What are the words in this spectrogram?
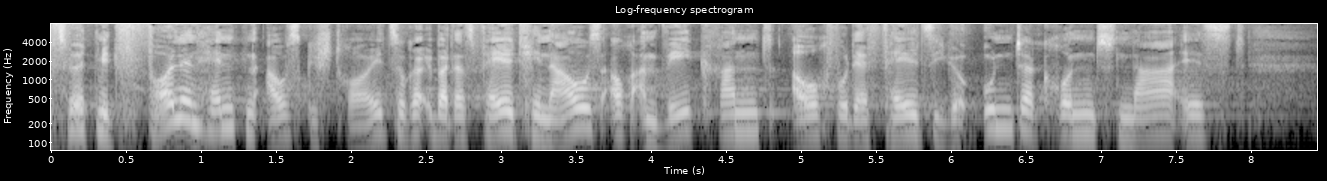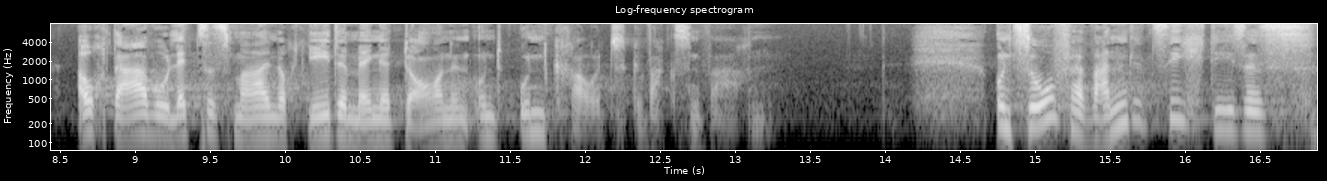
es wird mit vollen Händen ausgestreut, sogar über das Feld hinaus, auch am Wegrand, auch wo der felsige Untergrund nah ist, auch da, wo letztes Mal noch jede Menge Dornen und Unkraut gewachsen waren. Und so verwandelt sich dieses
